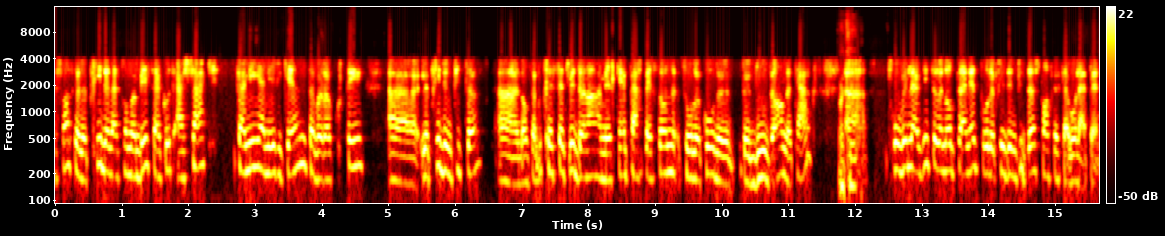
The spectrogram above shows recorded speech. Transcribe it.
je pense que le prix de l'astromobile, ça coûte à chaque famille américaine, ça va leur coûter euh, le prix d'une pizza. Euh, donc, ça coûterait 7-8 dollars américains par personne sur le cours de, de 12 ans de taxes. Trouver la vie sur une autre planète pour le prix d'une pizza, je pense que ça vaut la peine.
